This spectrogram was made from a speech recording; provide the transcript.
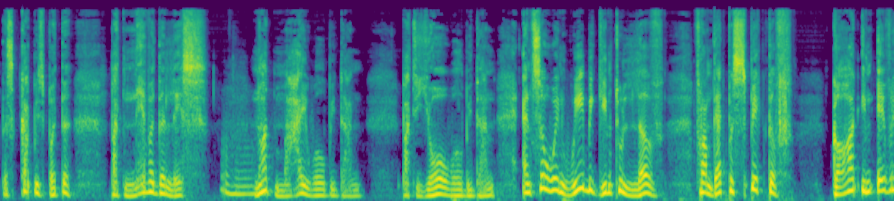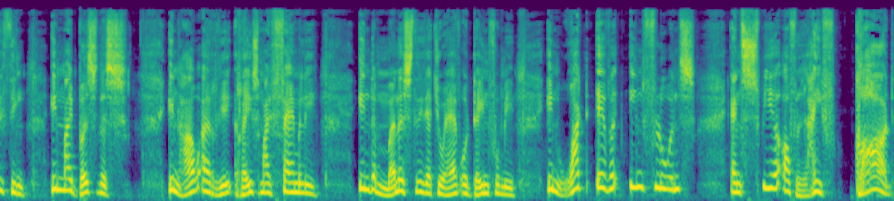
this cup is bitter, but nevertheless, mm-hmm. not my will be done, but your will be done. And so when we begin to live from that perspective, God in everything, in my business, in how I ra- raise my family, in the ministry that you have ordained for me, in whatever influence and sphere of life, God,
